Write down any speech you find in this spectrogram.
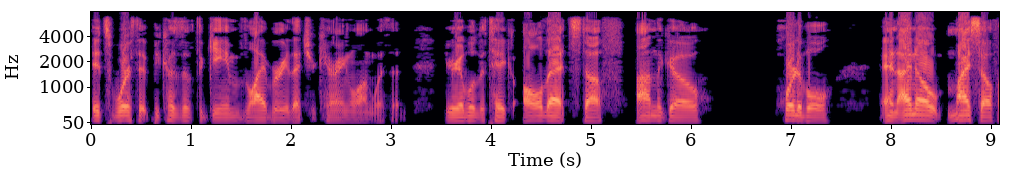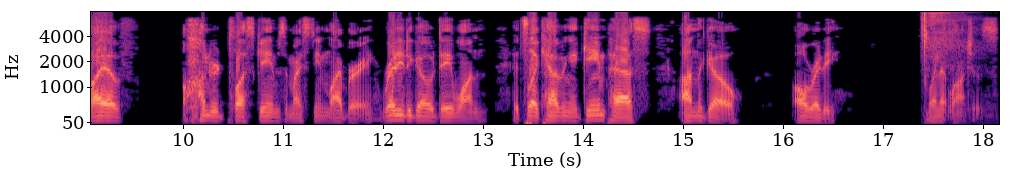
it's worth it because of the game library that you're carrying along with it. You're able to take all that stuff on the go, portable, and I know myself, I have 100 plus games in my Steam library, ready to go day one. It's like having a Game Pass on the go already when it launches.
